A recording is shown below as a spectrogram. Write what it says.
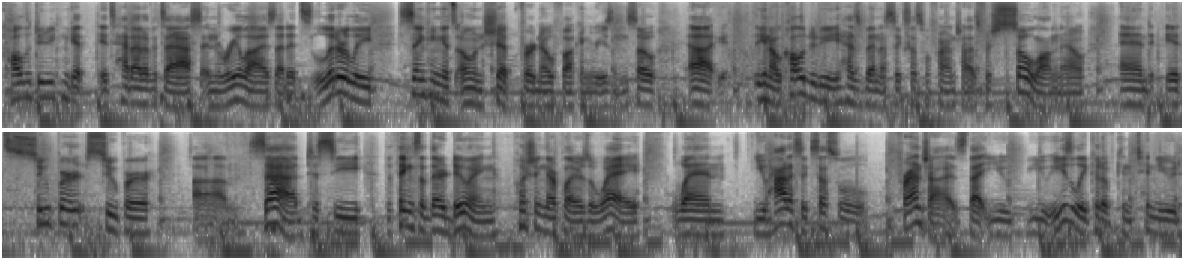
Call of Duty can get its head out of its ass and realize that it's literally sinking its own ship for no fucking reason. So, uh, you know, Call of Duty has been a successful franchise for so long now, and it's super, super um, sad to see the things that they're doing pushing their players away when you had a successful franchise that you you easily could have continued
